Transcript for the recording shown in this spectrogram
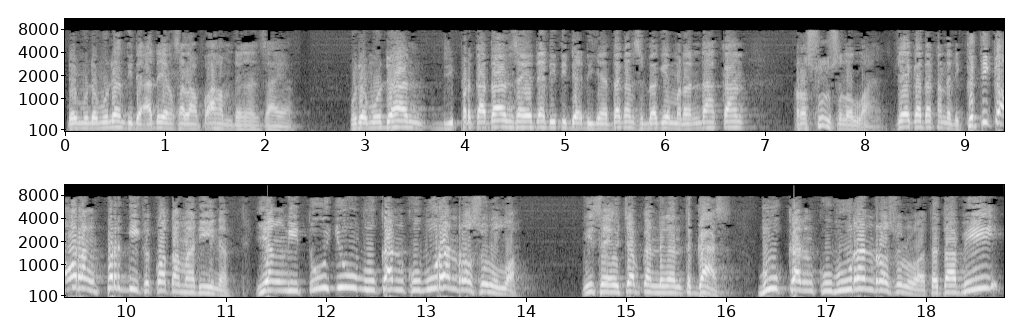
Dan mudah-mudahan tidak ada yang salah paham dengan saya. Mudah-mudahan di perkataan saya tadi tidak dinyatakan sebagai merendahkan Rasul Sallallahu Saya katakan tadi, ketika orang pergi ke kota Madinah, yang dituju bukan kuburan Rasulullah. Ini saya ucapkan dengan tegas, bukan kuburan Rasulullah, tetapi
